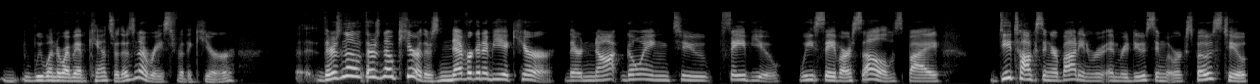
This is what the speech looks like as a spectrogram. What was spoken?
we wonder why we have cancer. There's no race for the cure there's no there's no cure. There's never going to be a cure. They're not going to save you. We save ourselves by detoxing our body and, re- and reducing what we're exposed to.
